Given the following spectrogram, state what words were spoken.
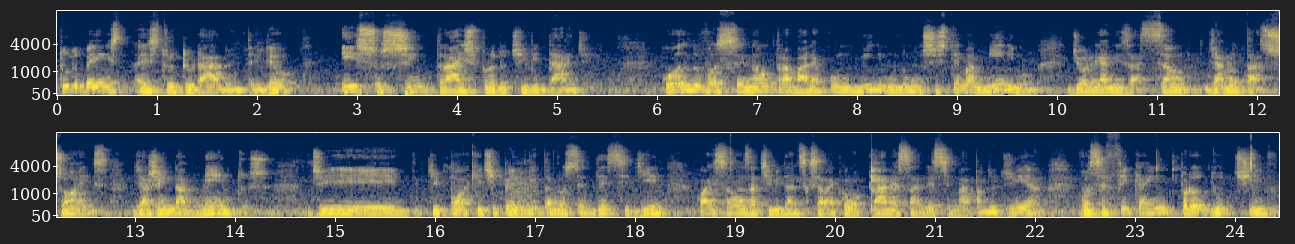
tudo bem estruturado, entendeu? Isso sim traz produtividade. Quando você não trabalha com um mínimo, num sistema mínimo de organização, de anotações, de agendamentos, de que, que te permita você decidir quais são as atividades que você vai colocar nessa, nesse mapa do dia, você fica improdutivo.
